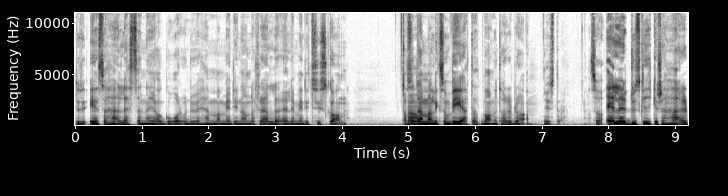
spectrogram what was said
du är så här ledsen när jag går och du är hemma med din andra förälder eller med ditt syskon. Alltså ja. där man liksom vet att barnet har det bra. Just det. Så, eller du skriker så här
